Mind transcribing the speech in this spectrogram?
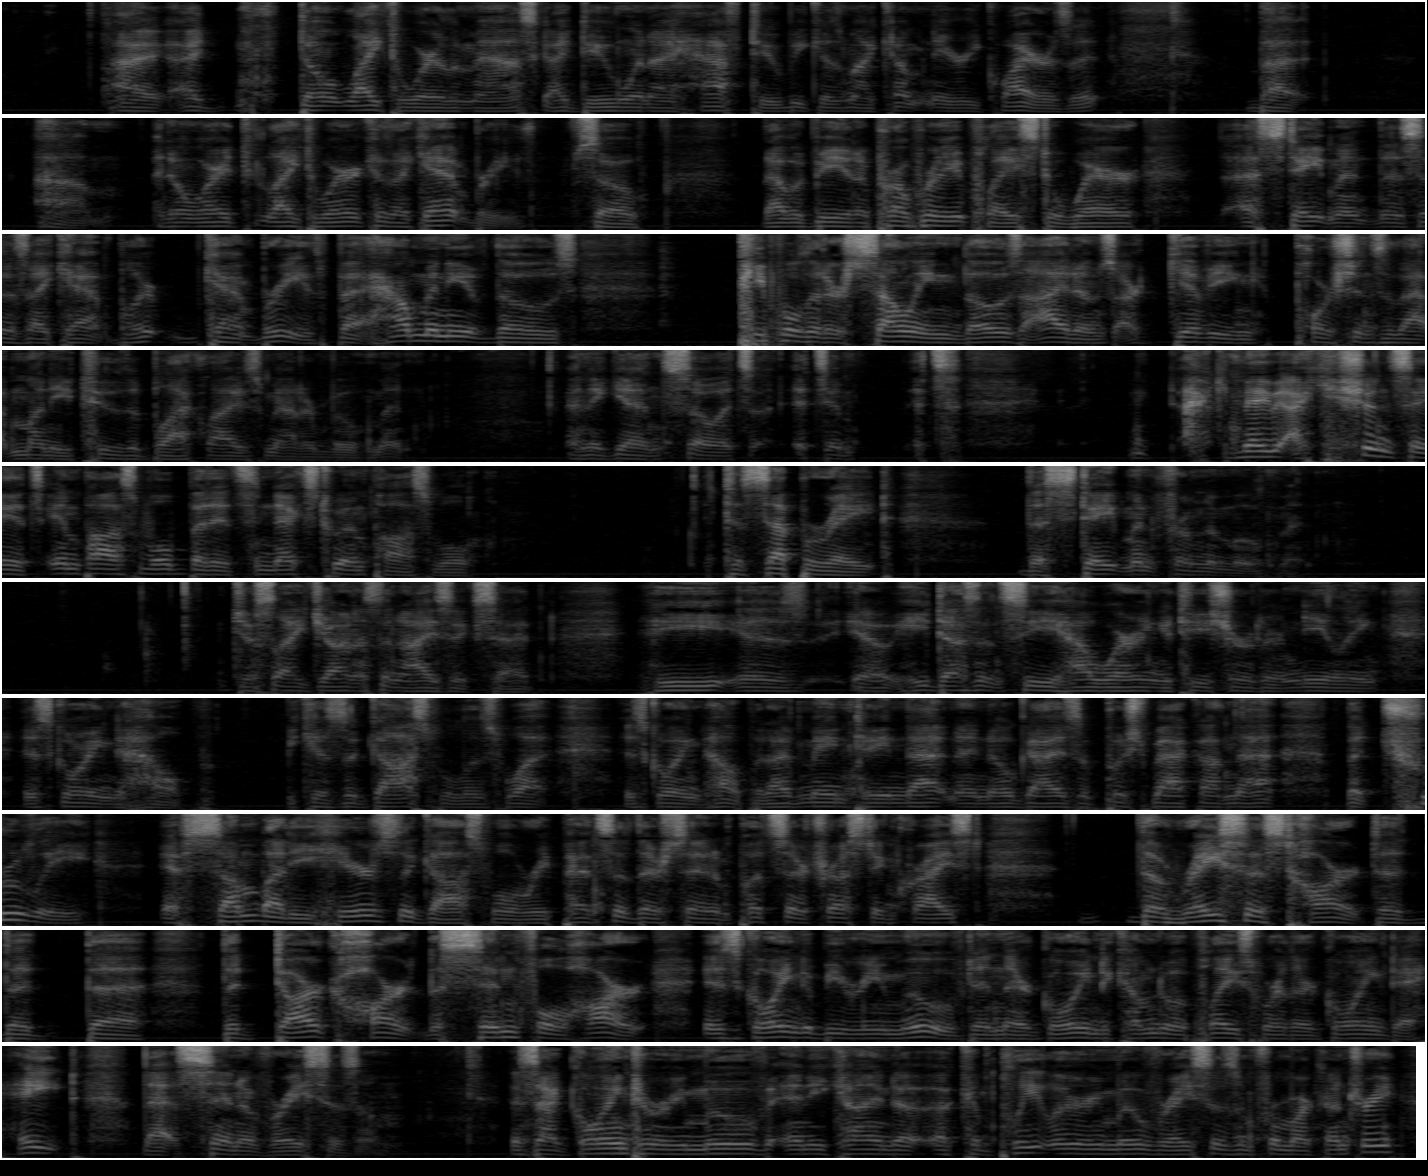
I, I don't like to wear the mask. I do when I have to because my company requires it, but um, I don't wear it, like to wear it because I can't breathe. So that would be an appropriate place to wear a statement that says I can't can't breathe. But how many of those people that are selling those items are giving portions of that money to the Black Lives Matter movement? And again, so it's it's it's maybe I shouldn't say it's impossible, but it's next to impossible to separate the statement from the movement. Just like Jonathan Isaac said, he is, you know, he doesn't see how wearing a t-shirt or kneeling is going to help because the gospel is what is going to help. And I've maintained that, and I know guys have pushed back on that. But truly, if somebody hears the gospel, repents of their sin, and puts their trust in Christ, the racist heart, the the the the dark heart, the sinful heart is going to be removed and they're going to come to a place where they're going to hate that sin of racism. Is that going to remove any kind of uh, completely remove racism from our country?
